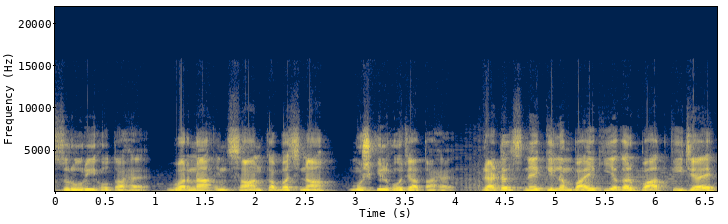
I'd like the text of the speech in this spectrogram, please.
ज़रूरी होता है, वरना इंसान का बचना मुश्किल हो जाता है। रेटल स्नेक की लंबाई की अगर बात की जाए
